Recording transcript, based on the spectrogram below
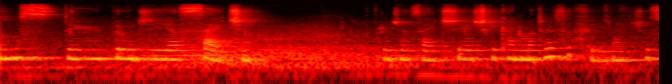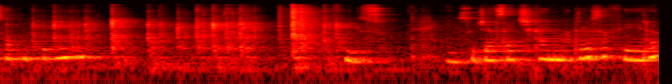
Vamos ter pro dia 7. Pro dia 7, acho que cai numa terça-feira. Deixa eu só conferir. Isso. Isso, dia 7 cai numa terça-feira.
